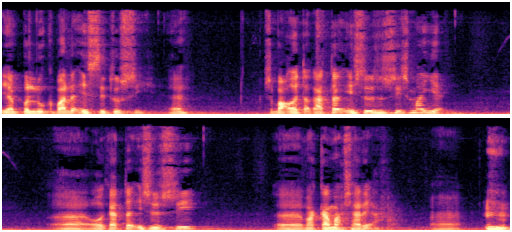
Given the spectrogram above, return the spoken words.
Yang perlu kepada institusi eh. Sebab orang tak kata institusi semaya uh, orang kata institusi uh, mahkamah syariah. Uh,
